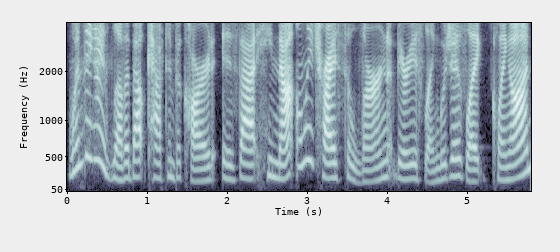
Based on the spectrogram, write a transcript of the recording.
One thing I love about Captain Picard is that he not only tries to learn various languages like Klingon,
